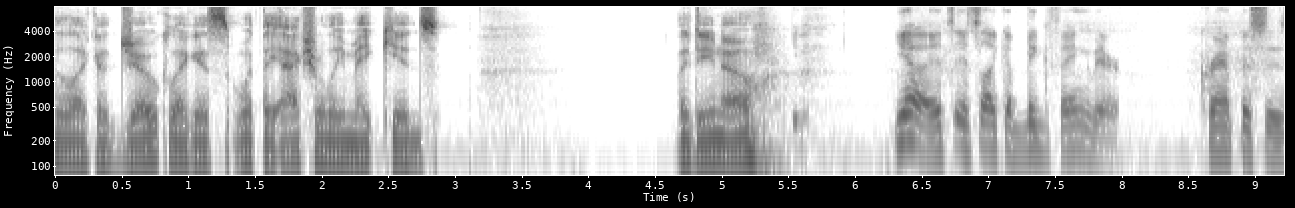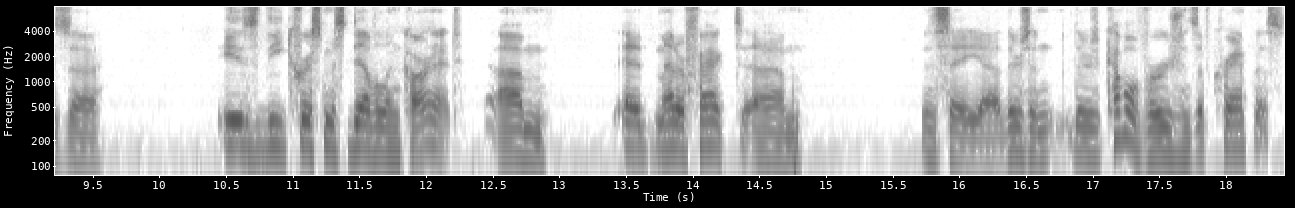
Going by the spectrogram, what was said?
like a joke? Like it's what they actually make kids. Like, do you know? Yeah, it's it's like a big thing there. Krampus is uh, is the Christmas devil incarnate. Um, matter of fact, um, let's say uh, there's a there's a couple versions of Krampus.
